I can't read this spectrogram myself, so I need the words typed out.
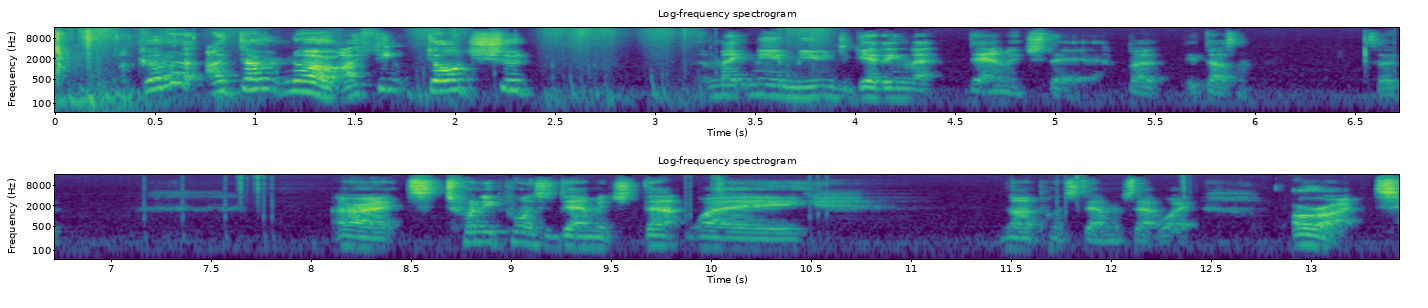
I gotta, I don't know. I think dodge should make me immune to getting that damage there, but it doesn't. So, alright, 20 points of damage that way, 9 points of damage that way. Alright.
